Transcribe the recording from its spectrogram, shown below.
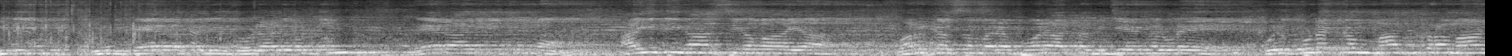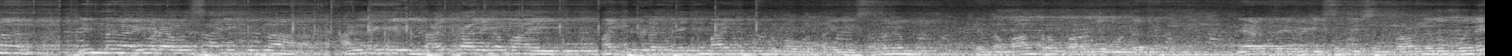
ഇനിയും ഈ കേരളത്തിലെ തൊഴിലാളികൾക്കും നേടാനിരിക്കുന്ന ഐതിഹാസികമായ വർഗസമര പോരാട്ട വിജയങ്ങളുടെ ഒരു തുടക്കം മാത്രമാണ് ഇന്ന് ഇവിടെ അവസാനിക്കുന്ന അല്ലെങ്കിൽ താൽക്കാലികമായി മറ്റൊരിടത്തേക്ക് മാറ്റിക്കൊണ്ടുപോകുന്ന ഈ സമരം എന്ന് മാത്രം പറഞ്ഞുകൊണ്ട് നേരത്തെ വി ഡി സതീശൻ പറഞ്ഞതുപോലെ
